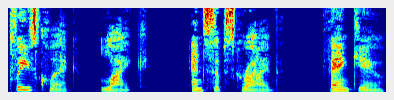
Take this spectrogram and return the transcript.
Please click like and subscribe. Thank you.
